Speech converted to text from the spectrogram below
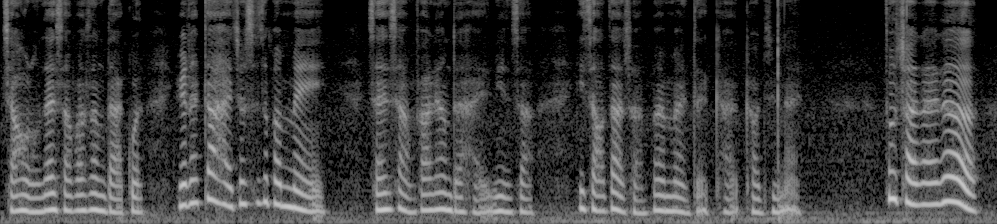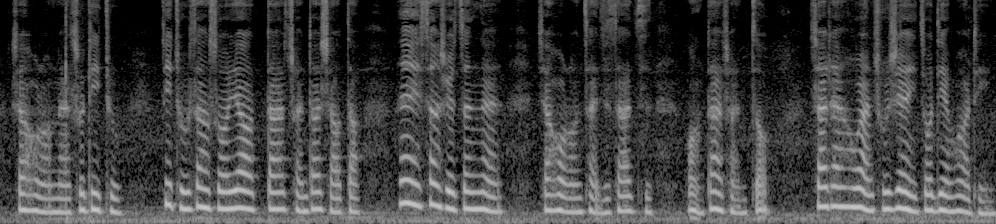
小火龙在沙发上打滚。原来大海就是这么美。闪闪发亮的海面上，一艘大船慢慢的靠靠近来。渡船来了！小火龙拿出地图，地图上说要搭船到小岛。哎，上学真难！小火龙踩着沙子往大船走。沙滩忽然出现一座电话亭，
